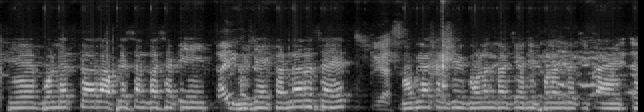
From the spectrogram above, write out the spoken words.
ते बोलल्यात तर आपल्या संघासाठी विजय करणारच आहेत. बघूया त्यांची गोलंदाजी आणि फलंदाजी काय आहेत ते.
